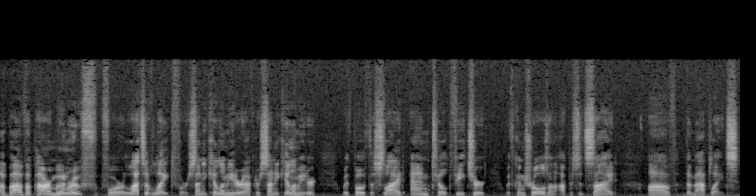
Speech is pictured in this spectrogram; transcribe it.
Above a power moonroof for lots of light for sunny kilometer after sunny kilometer with both the slide and tilt feature with controls on opposite side of the map lights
